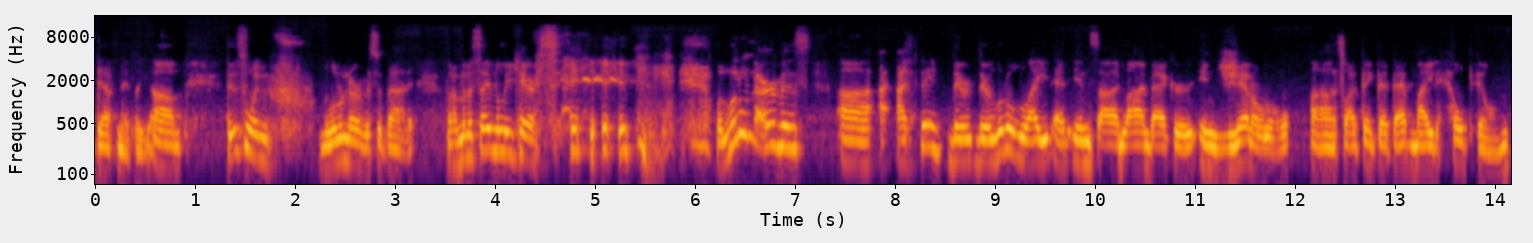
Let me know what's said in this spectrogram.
Definitely. Um, this one, I'm a little nervous about it, but I'm going to say Malik Harrison. I'm a little nervous. Uh, I, I, think they're they're a little light at inside linebacker in general, uh, so I think that that might help him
